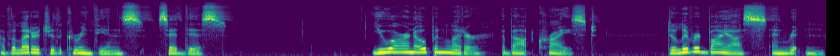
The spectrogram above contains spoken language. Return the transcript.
of the letter to the Corinthians said this You are an open letter about Christ, delivered by us and written,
